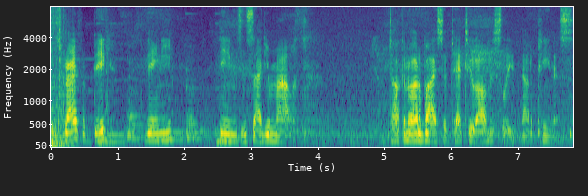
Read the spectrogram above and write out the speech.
Subscribe for big, veiny things inside your mouth. I'm talking about a bicep tattoo, obviously, not a penis.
